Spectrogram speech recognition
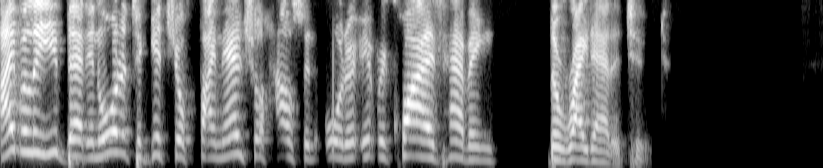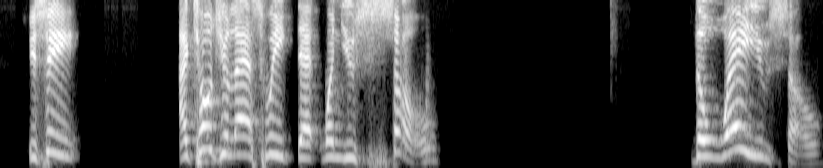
I believe that in order to get your financial house in order, it requires having the right attitude. You see, I told you last week that when you sow, the way you sow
